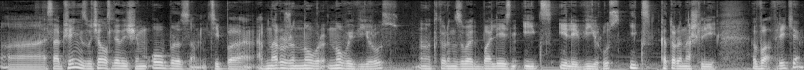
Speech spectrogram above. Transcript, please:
А, сообщение звучало следующим образом, типа обнаружен новый, новый вирус, а, который называют болезнь X или вирус X, который нашли в Африке,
